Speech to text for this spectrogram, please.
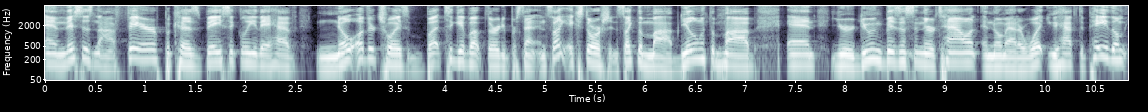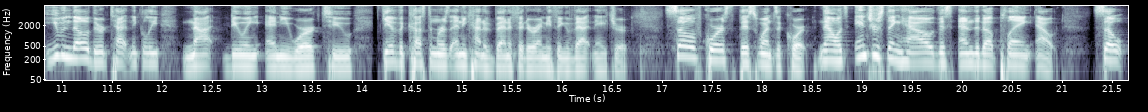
and this is not fair because basically they have no other choice but to give up 30%. And it's like extortion. It's like the mob, dealing with the mob, and you're doing business in their town, and no matter what, you have to pay them, even though they're technically not doing any work to give the customers any kind of benefit or anything of that nature. So, of course, this went to court. Now, it's interesting how this ended up playing out. So,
